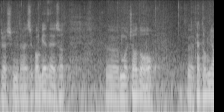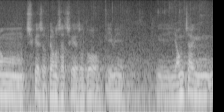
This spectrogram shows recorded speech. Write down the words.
드렸습니다. 그래서 거기에 대해서 그 뭐 저도 그 대통령 측에서 변호사 측에서도 이미 이 영장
